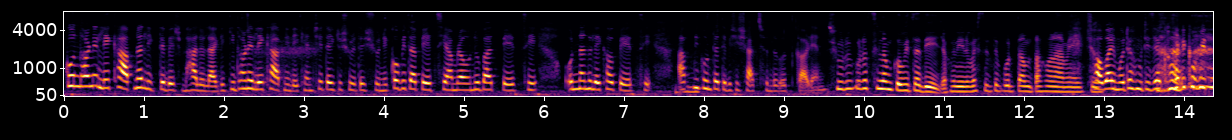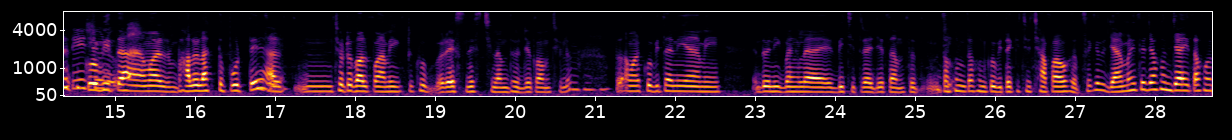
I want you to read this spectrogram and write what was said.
কোন ধরনের লেখা আপনার লিখতে বেশ ভালো লাগে? কি ধরনের লেখা আপনি লেখেন? সেটা একটু শুরুতে শুনি। কবিতা পেয়েছি আমরা অনুবাদ পেয়েছি অন্যান্য লেখাও পেয়েছি। আপনি কোনটাতে বেশি স্বাচ্ছন্দ্য বোধ করেন? শুরু করেছিলাম কবিতা দিয়ে যখন ইউনিভার্সিটিতে পড়তাম তখন আমি সবাই মোটামুটি যা করে কবিতা দিয়ে। কবিতা আমার ভালো লাগতো পড়তে। আর ছোট গল্প আমি একটু খুব রেস্টলেস ছিলাম ধৈর্য কম ছিল। তো আমার কবিতা নিয়ে আমি দৈনিক বাংলায় বিচিত্রায় যেতাম। তো তখন তখন কবিতা কিছু ছাপাও হচ্ছে। কিন্তু জার্মানিতে যখন যাই তখন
